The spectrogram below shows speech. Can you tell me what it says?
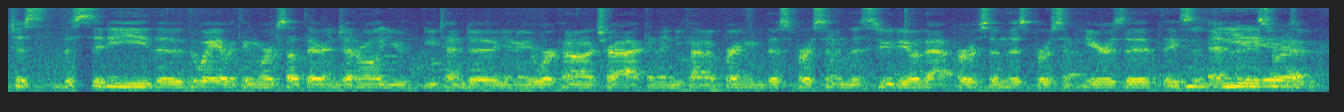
just the city, the the way everything works out there in general, you you tend to you know you're working on a track and then you kind of bring this person in the studio, that person, this person hears it, they and it sort Yeah. of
